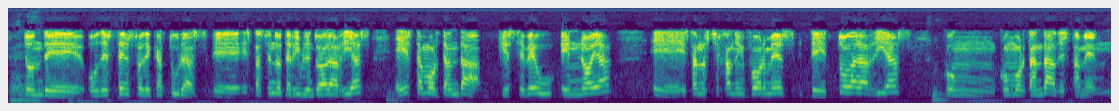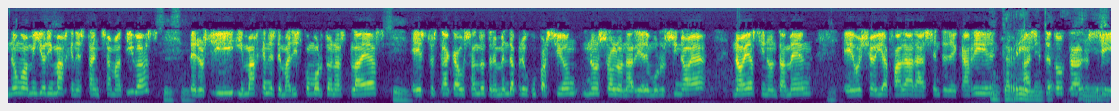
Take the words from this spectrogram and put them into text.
claro. donde o descenso de capturas eh, está sendo terrible en todas as rías, e esta mortandá que se veu en Noia, eh, están nos chegando informes de todas as rías con, con mortandades tamén. Non a mellor imágenes tan chamativas, sí, sí. pero sí imágenes de marisco morto nas playas. Sí. E isto está causando tremenda preocupación non só na ría de Murusí Noia, Noia sino tamén mm. e hoxe ia falar a xente de Carril, en Carril a xente, en... doutra, sí, sí, sí,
